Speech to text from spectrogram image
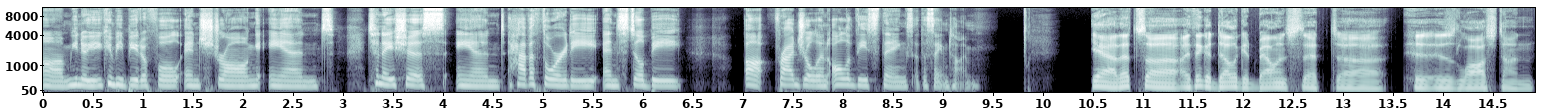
Um, you know, you can be beautiful and strong and tenacious and have authority and still be uh, fragile and all of these things at the same time. Yeah, that's uh, I think a delicate balance that uh, is lost on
